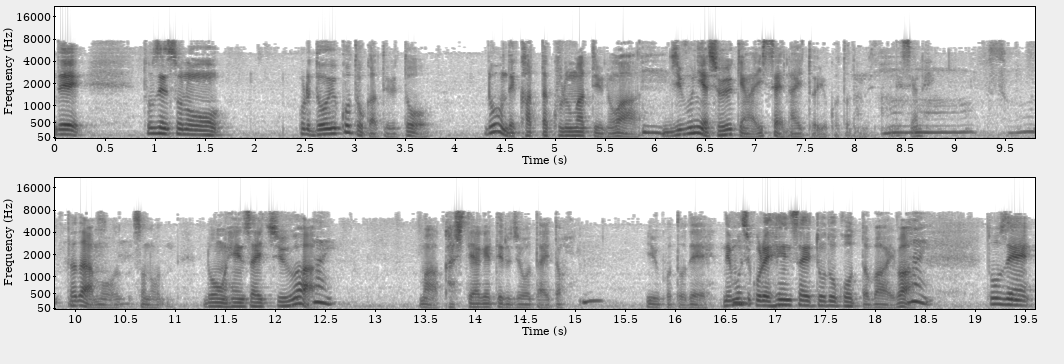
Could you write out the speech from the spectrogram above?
えー、で当然そのこれどういうことかというとローンで買った車っていうのは、えー、自分には所有権は一切ないということなんですよね。ただもうそのローン返済中は、はい、まあ、貸してあげてる状態ということで、でもしこれ、返済滞った場合は、はい、当然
